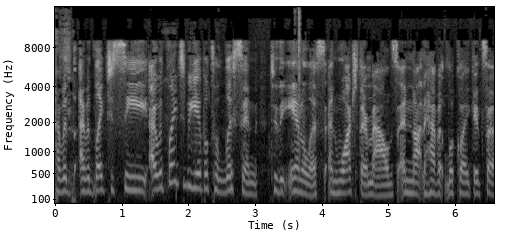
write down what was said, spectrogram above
I would, I would like to see, I would like to be able to listen to the analysts and watch their mouths and not have it look like it's a,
